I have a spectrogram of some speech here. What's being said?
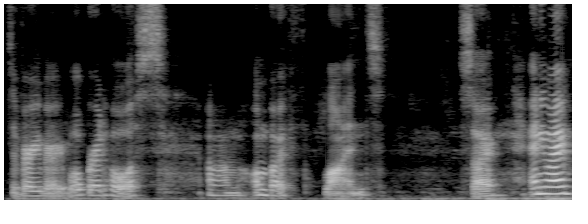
it's a very, very well-bred horse um, on both lines. So anyway,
